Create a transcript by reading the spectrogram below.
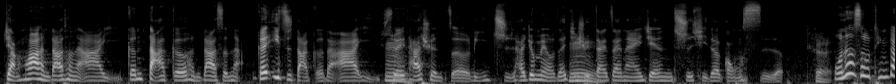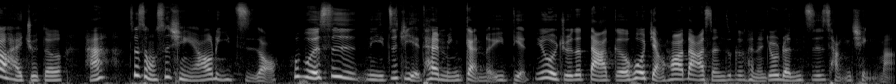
讲话很大声的阿姨，跟打嗝很大声的，跟一直打嗝的阿姨，所以嗯她选择离职，她就没有再继续嗯待在那一间实习的公司了。对我那时候听到还觉得啊，这种事情也要离职哦？会不会是你自己也太敏感了一点？因为我觉得打嗝或讲话大声，这个可能就人之常情嘛。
